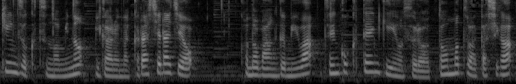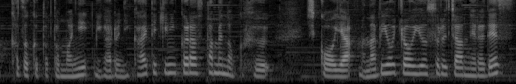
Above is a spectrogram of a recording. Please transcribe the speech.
勤族つのみの身軽な暮らしラジオ。この番組は全国転勤をする夫を持つ私が家族と共に身軽に快適に暮らすための工夫思考や学びを共有するチャンネルです。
